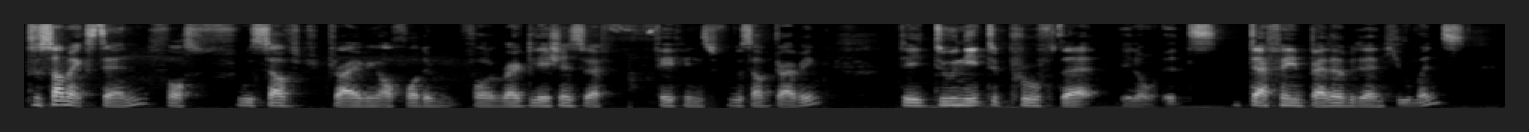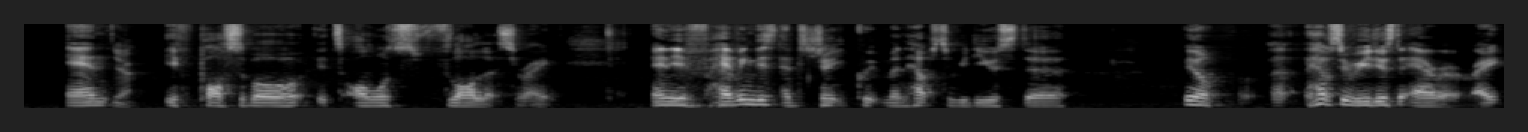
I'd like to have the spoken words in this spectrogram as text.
to some extent, for full self driving or for the for regulations to have faith in full self driving, they do need to prove that you know it's definitely better than humans, and Yeah. if possible, it's almost flawless, right? And if having this additional equipment helps to reduce the, you know, uh, helps to reduce the error, right?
